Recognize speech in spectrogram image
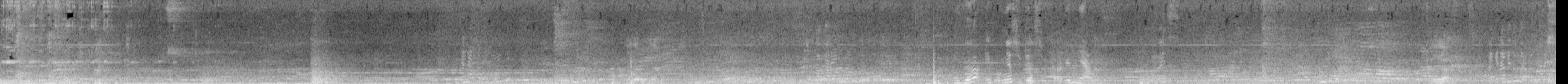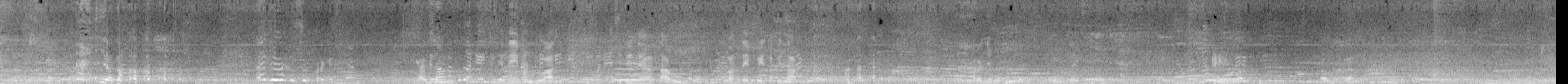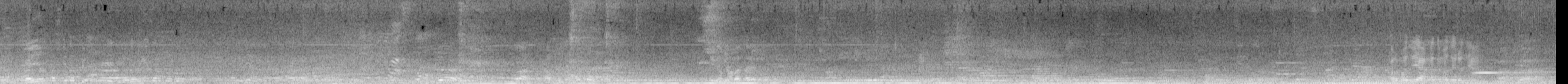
Enggak, ibunya sudah super kenyang. Iya. Laki-laki tuh gak pernah kenyang Iya toh. Aduh, super kenyang. Di yang jual. Ini di mana SD. idenya tahu. Bukan tempe tapi tahu. Bukannya bubur tahu tempe. Oh tahu nalang kayak yang pas kita ya juga ada kita mau tuh wah nak potong ini nggak saya kalau masih itu masih renyah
